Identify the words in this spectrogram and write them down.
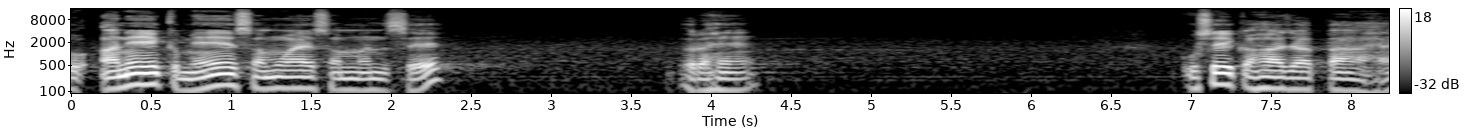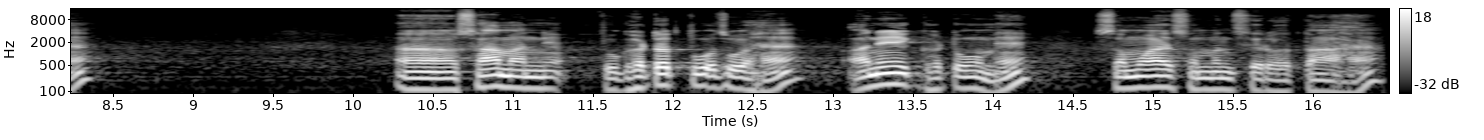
तो अनेक में समवाय संबंध से रहें, उसे कहा जाता है सामान्य तो घटत्व जो है, अनेक घटों में समवाय संबंध से रहता है,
